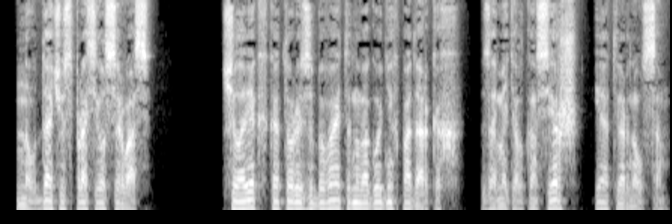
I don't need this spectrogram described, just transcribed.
— на удачу спросил Сервас. Человек, который забывает о новогодних подарках, — заметил консьерж и отвернулся.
